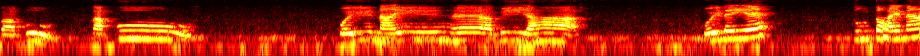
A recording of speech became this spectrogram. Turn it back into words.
बाबू काकू कोई नहीं है अभी यहाँ। कोई नहीं है? तुम तो है ना?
